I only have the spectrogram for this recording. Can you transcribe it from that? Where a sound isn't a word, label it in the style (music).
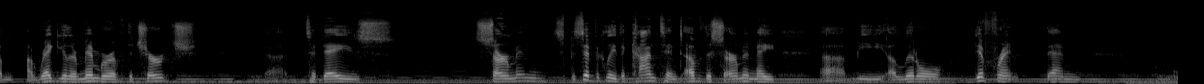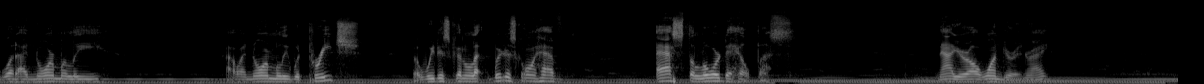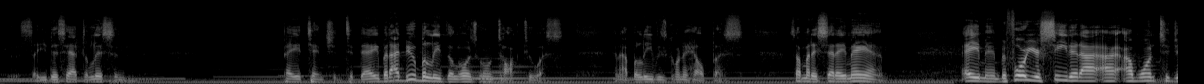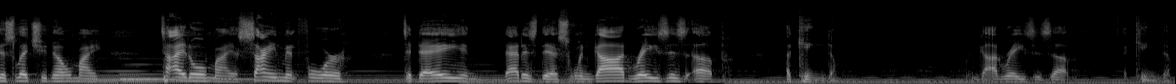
a, a, regular member of the church, uh, today's sermon, specifically the content of the sermon, may uh, be a little different than what I normally, how I normally would preach. But we're just gonna let, we're just gonna have ask the Lord to help us. Now you're all wondering, right? So you just have to listen, pay attention today. But I do believe the Lord's going to talk to us, and I believe He's going to help us. Somebody said, Amen. Amen. Before you're seated, I, I, I want to just let you know my title, my assignment for today, and that is this when God raises up a kingdom. When God raises up a kingdom.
